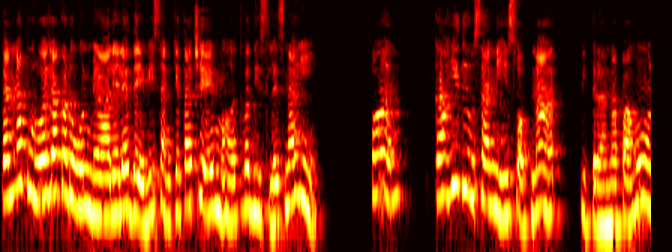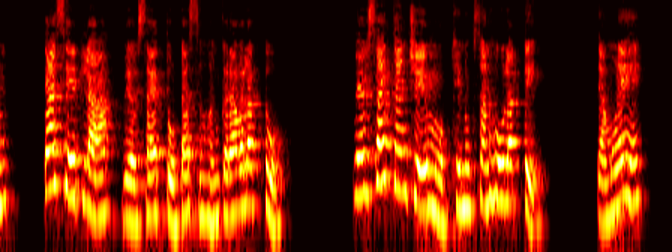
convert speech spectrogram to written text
त्यांना पूर्वजाकडून मिळालेल्या दैवी संकेताचे महत्त्व दिसलेच नाही. पण काही दिवसांनी स्वप्नात पितरांना पाहून त्या सेटला व्यवसायात तोटा सहन करावा लागतो. व्यवसायात त्यांचे मोठे नुकसान होऊ लागते. त्यामुळे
